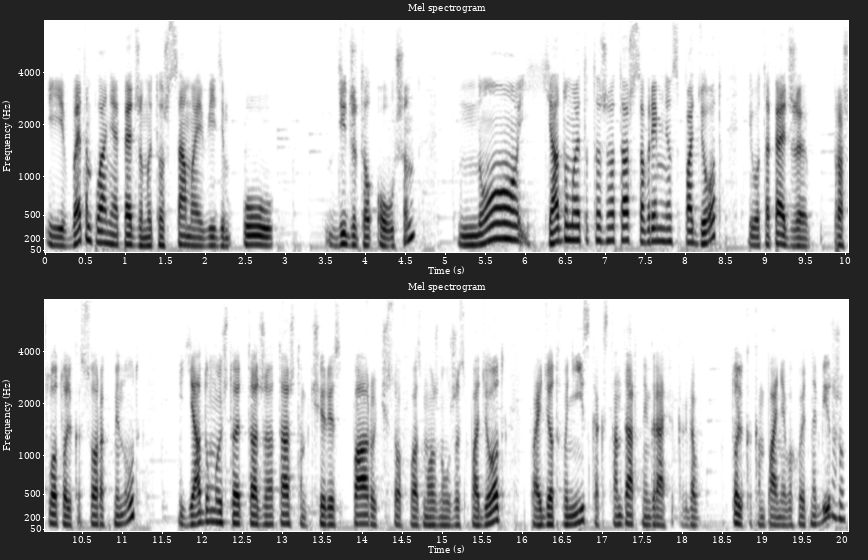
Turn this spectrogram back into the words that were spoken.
И в этом плане, опять же, мы то же самое видим у Digital Ocean, но я думаю, этот ажиотаж со временем спадет. И вот опять же, прошло только 40 минут. Я думаю, что этот ажиотаж там через пару часов, возможно, уже спадет, пойдет вниз, как стандартный график, когда только компания выходит на биржу,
